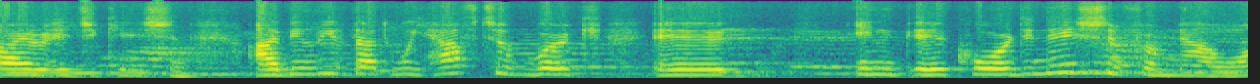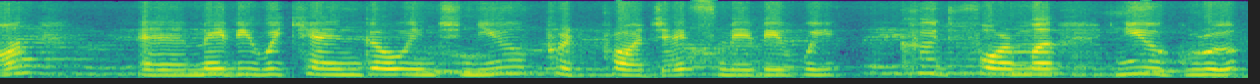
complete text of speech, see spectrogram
higher education. I believe that we have to work uh, in uh, coordination from now on. Uh, maybe we can go into new pro- projects. Maybe we could form a new group.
